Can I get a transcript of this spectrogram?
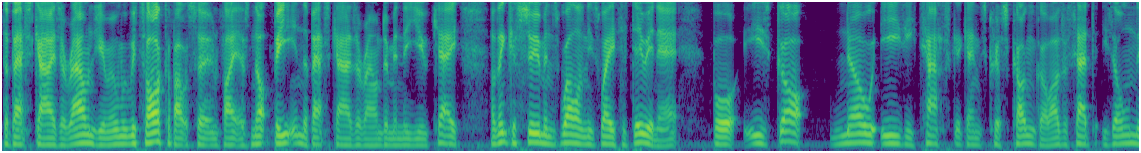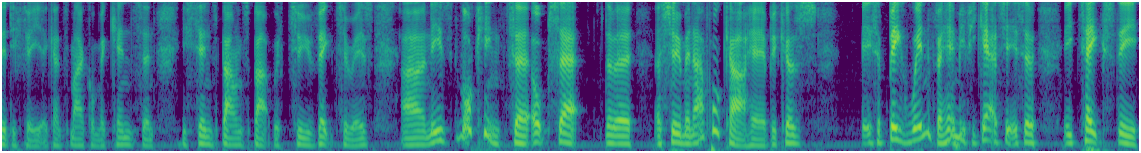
the best guys around you. And when we talk about certain fighters not beating the best guys around him in the UK, I think Essuman's well on his way to doing it, but he's got no easy task against Chris Kongo. As I said, his only defeat against Michael McKinson. He's since bounced back with two victories, and he's looking to upset the Essuman apple cart here because it's a big win for him if he gets it. It's a he takes the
